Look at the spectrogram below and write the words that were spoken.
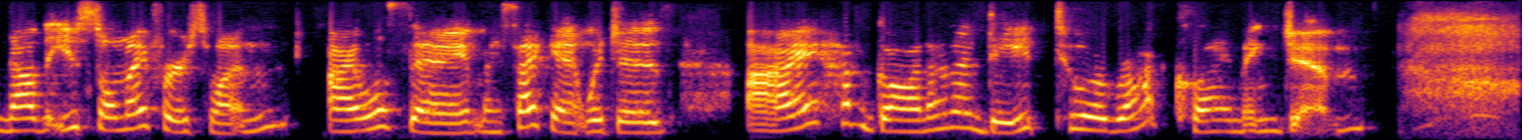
Now that you stole my first one, I will say my second, which is I have gone on a date to a rock climbing gym.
